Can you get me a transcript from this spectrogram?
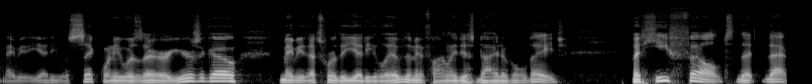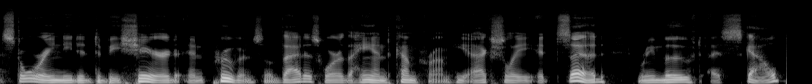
maybe the Yeti was sick when he was there years ago. Maybe that's where the Yeti lived and it finally just died of old age. But he felt that that story needed to be shared and proven. So that is where the hand come from. He actually, it said, removed a scalp,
